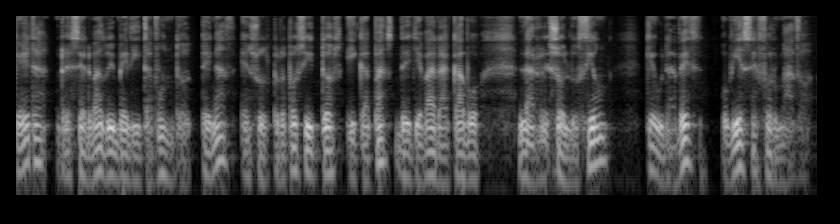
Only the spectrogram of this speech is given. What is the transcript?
que era reservado y meditabundo, tenaz en sus propósitos y capaz de llevar a cabo la resolución que una vez hubiese formado.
